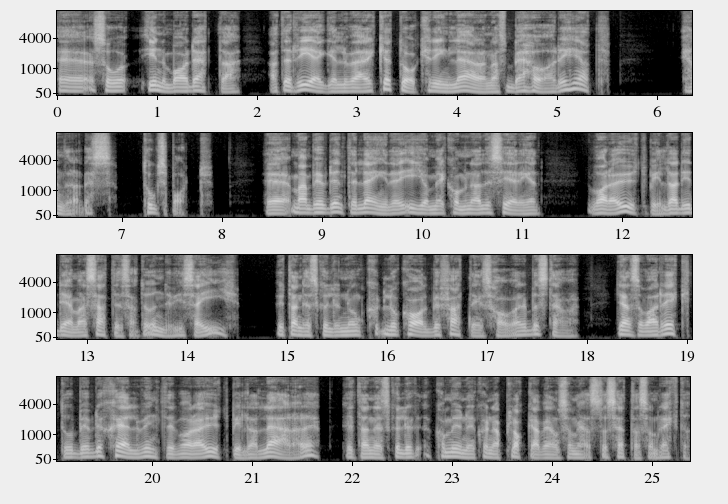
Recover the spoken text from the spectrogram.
eh, så innebar detta att regelverket då kring lärarnas behörighet ändrades, togs bort. Eh, man behövde inte längre i och med kommunaliseringen vara utbildad i det man sattes att undervisa i. Utan det skulle någon lokal befattningshavare bestämma. Den som var rektor behövde själv inte vara utbildad lärare utan det skulle kommunen kunna plocka vem som helst och sätta som rektor.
